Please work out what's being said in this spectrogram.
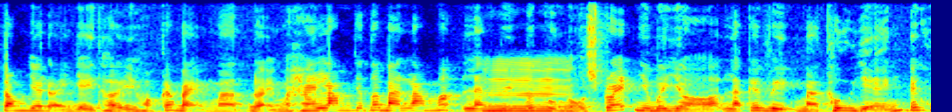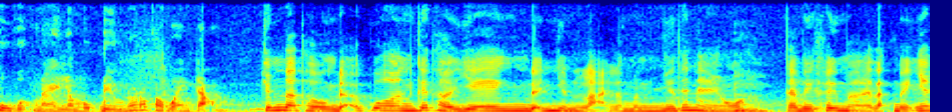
trong giai đoạn dậy thì hoặc các bạn mà đoạn mà 25 cho tới 35 á làm ừ. việc với cường độ stress như bây giờ là cái việc mà thư giãn cái khu vực này là một điều nó rất là quan trọng chúng ta thường để quên cái thời gian để nhìn lại là mình như thế nào á ừ. tại vì khi mà đặc biệt nha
